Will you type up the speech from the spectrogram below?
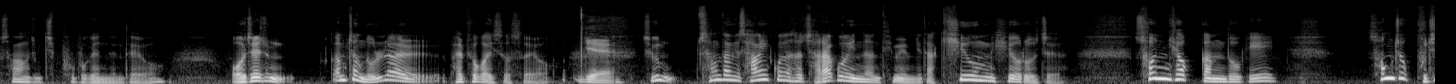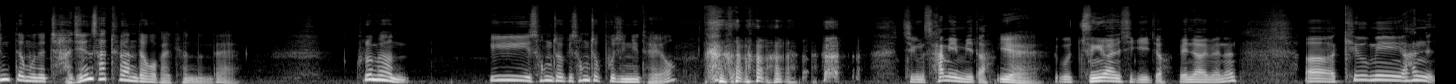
상황 좀 짚어보겠는데요. 어제 좀 깜짝 놀랄 발표가 있었어요. 예. 지금 상당히 상위권에서 잘하고 있는 팀입니다. 키움 히어로즈. 손혁 감독이 성적 부진 때문에 자진 사퇴한다고 밝혔는데 그러면 이 성적이 성적 부진이 돼요? 지금 3위입니다. 예. 그리고 중요한 시기죠. 왜냐하면은 어, 키움이 한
